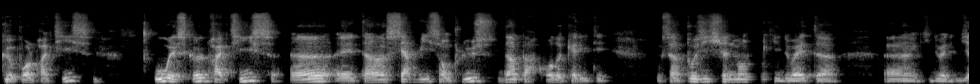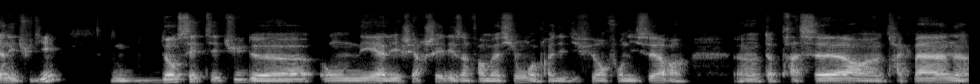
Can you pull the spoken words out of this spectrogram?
Que pour le practice ou est-ce que le practice hein, est un service en plus d'un parcours de qualité Donc c'est un positionnement qui doit être euh, qui doit être bien étudié. Donc, dans cette étude, euh, on est allé chercher des informations auprès des différents fournisseurs un top tracer, trackman, euh,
